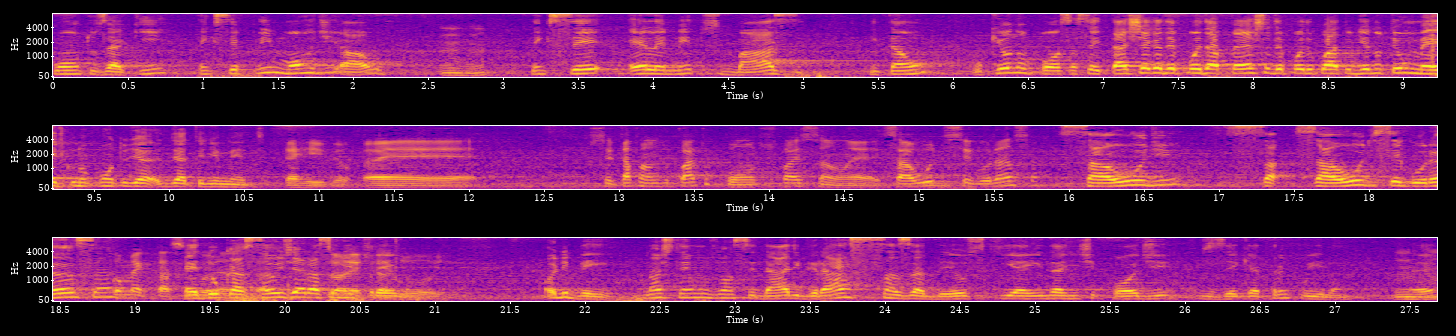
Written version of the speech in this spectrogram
pontos aqui tem que ser primordial. Tem que ser elementos base. Então, o que eu não posso aceitar, chega depois da festa, depois do quarto dia, não tem um médico no ponto de, de atendimento. Terrível. É, Você está falando de quatro pontos. Quais são? É, saúde, segurança. Saúde, sa- saúde, segurança, Como é que a segurança educação e geração de emprego. Hoje? Olhe bem, nós temos uma cidade, graças a Deus, que ainda a gente pode dizer que é tranquila. Uhum. Né?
